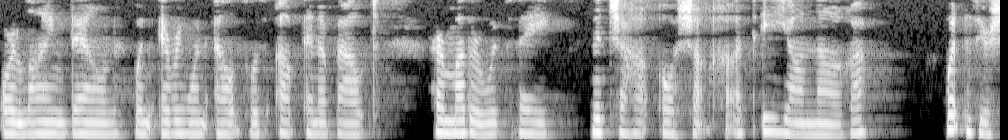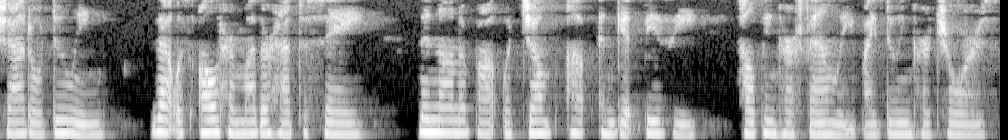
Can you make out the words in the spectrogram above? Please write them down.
or lying down when everyone else was up and about, her mother would say, What is your shadow doing? That was all her mother had to say. Ninanabat would jump up and get busy helping her family by doing her chores.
